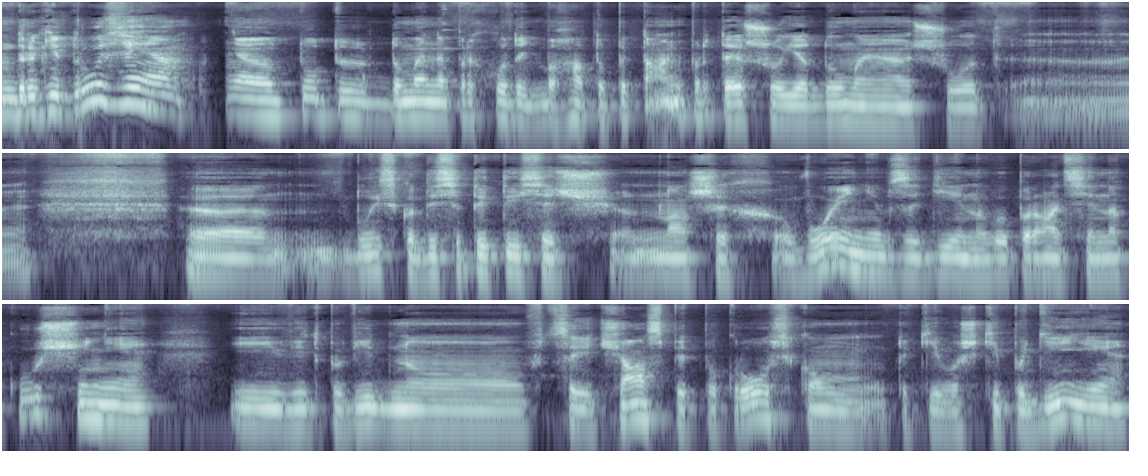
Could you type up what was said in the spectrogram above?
Дорогі друзі, е, тут до мене приходить багато питань про те, що я думаю, що от, е, е, близько 10 тисяч наших воїнів задіяно в операції на Курщині. І відповідно в цей час під Покровськом такі важкі події,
